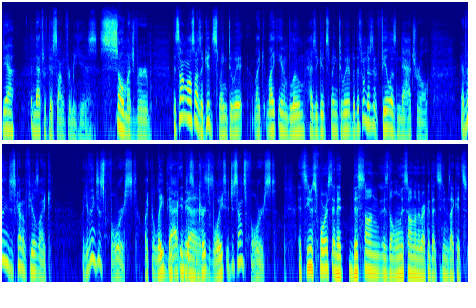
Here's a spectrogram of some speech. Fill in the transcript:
Yeah. And that's what this song for me is. So much verb. The song also has a good swing to it, like like In Bloom has a good swing to it, but this one doesn't feel as natural. Everything just kind of feels like like everything's just forced. Like the laid backness in Kurt's voice, it just sounds forced. It seems forced, and it this song is the only song on the record that seems like it's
